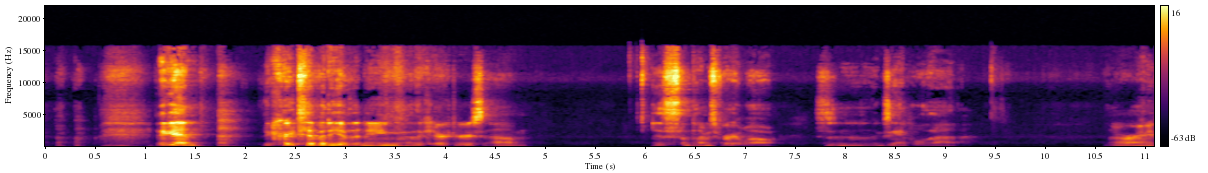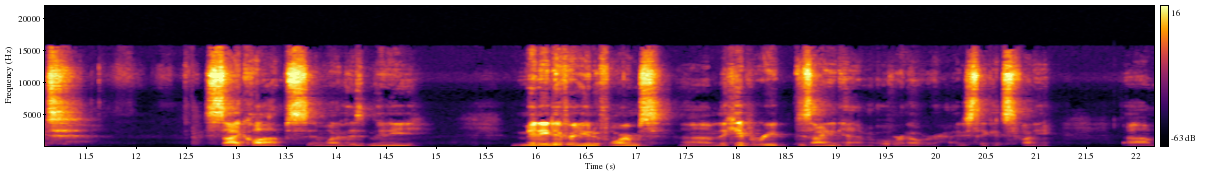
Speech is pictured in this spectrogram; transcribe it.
and again, the creativity of the name of the characters um, is sometimes very low. This is an example of that. All right. Cyclops in one of his many, many different uniforms. Um, they keep redesigning him over and over. I just think it's funny. Um,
